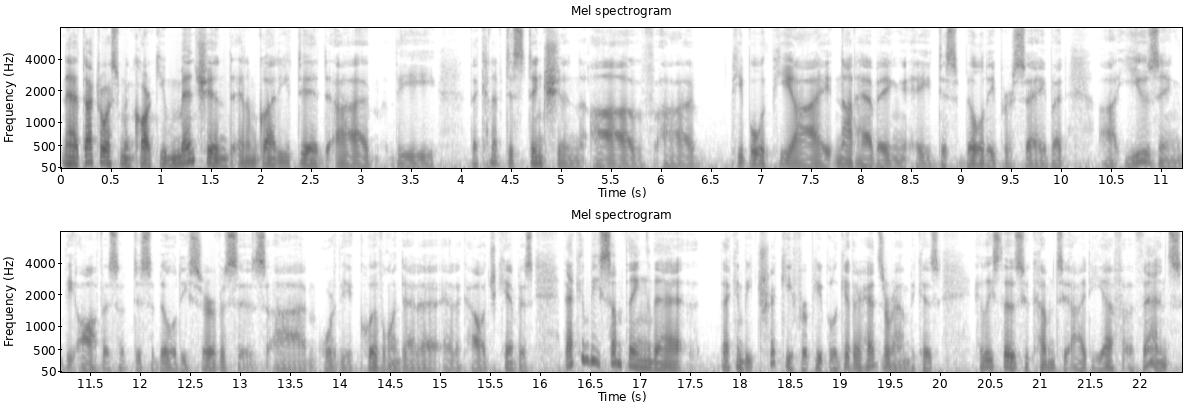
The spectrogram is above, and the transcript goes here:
Now, Dr. Westerman Clark, you mentioned, and I'm glad you did, uh, the that kind of distinction of uh, people with PI not having a disability per se, but uh, using the Office of Disability Services um, or the equivalent at a, at a college campus, that can be something that that can be tricky for people to get their heads around because at least those who come to IDF events,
